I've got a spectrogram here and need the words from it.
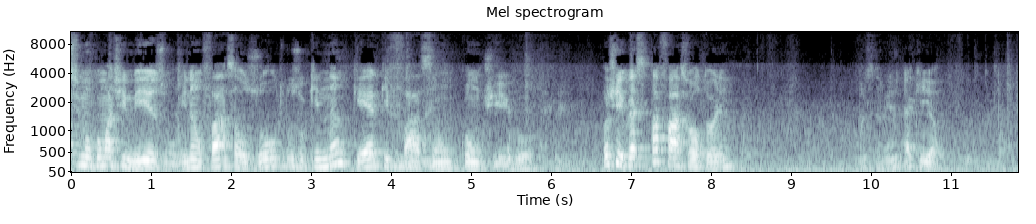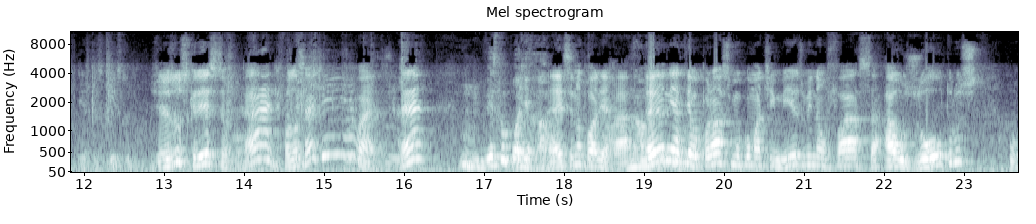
Próximo como a ti mesmo, e não faça aos outros o que não quer que façam contigo. Ô Chico, essa tá fácil o autor, hein? Onde você tá vendo? É aqui, ó. Jesus Cristo? Jesus Cristo. Ah, ele falou certinho, rapaz. É? Esse não pode errar. É, esse não pode errar. Não, Ame a não. teu próximo como a ti mesmo e não faça aos outros o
